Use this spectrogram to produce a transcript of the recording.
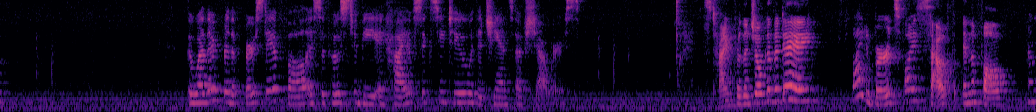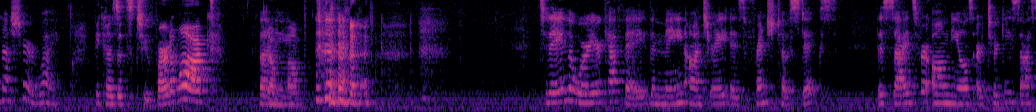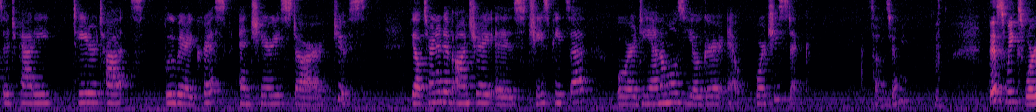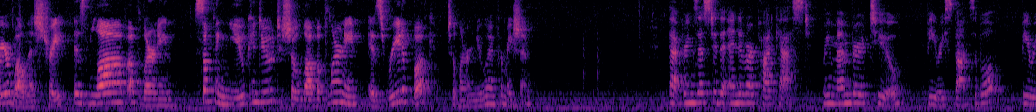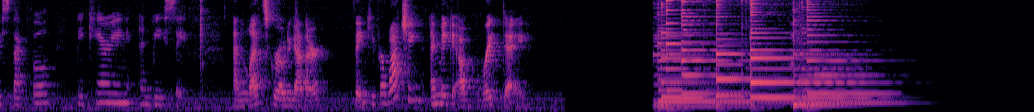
The weather for the first day of fall is supposed to be a high of 62 with a chance of showers. It's time for the joke of the day. Why do birds fly south in the fall? I'm not sure. Why? Because it's too far to walk. Funny. Today in the Warrior Cafe, the main entree is French toast sticks. The sides for all meals are turkey sausage patty, tater tots, blueberry crisp, and cherry star juice. The alternative entree is cheese pizza or Danimals yogurt eh, or cheese stick. Sounds yummy. This week's Warrior Wellness trait is love of learning. Something you can do to show love of learning is read a book to learn new information. That brings us to the end of our podcast. Remember to be responsible, be respectful, be caring, and be safe. And let's grow together. Thank you for watching and make it a great day.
